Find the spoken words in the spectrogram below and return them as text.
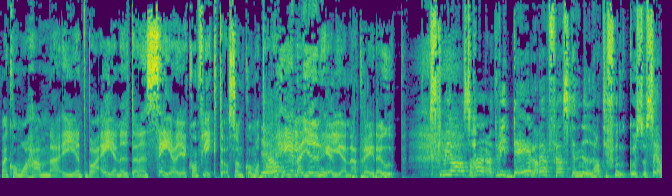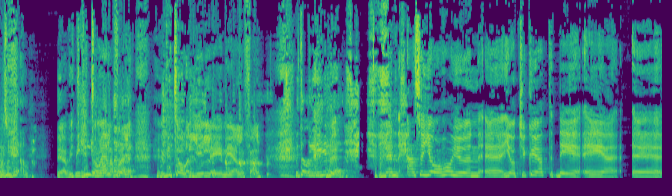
man kommer att hamna i inte bara en utan en serie konflikter som kommer att ta Ja. hela julhelgen att reda upp. Ska vi göra så här att vi delar den flaskan nu här till frukost och ser vad som händer? Ja, vi, Vi vi, tar, alla fall, vi tar en lille in i alla fall. Vi tar en lille. Men alltså jag har ju en, eh, jag tycker att det är eh,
